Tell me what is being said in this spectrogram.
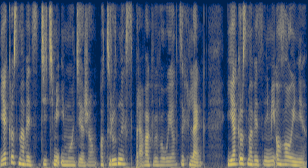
Jak rozmawiać z dziećmi i młodzieżą o trudnych sprawach wywołujących lęk? Jak rozmawiać z nimi o wojnie?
